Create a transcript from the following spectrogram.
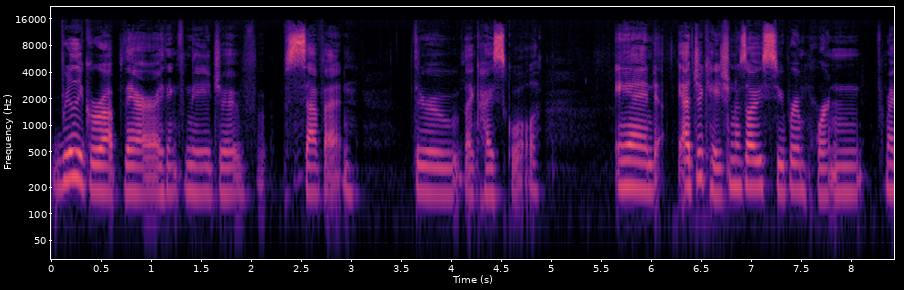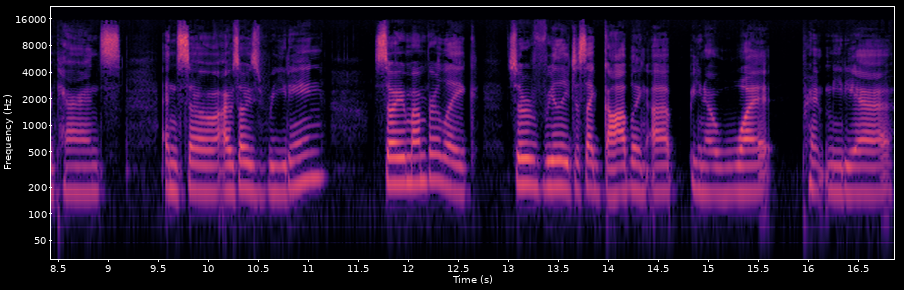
really grew up there. I think from the age of seven through like high school. And education was always super important for my parents. And so I was always reading. So I remember like sort of really just like gobbling up, you know, what print media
